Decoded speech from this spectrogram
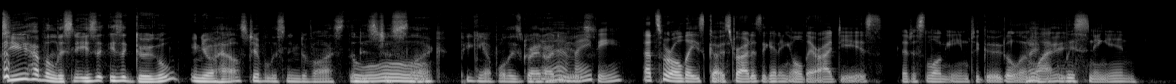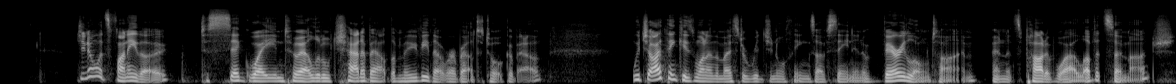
Do you have a listening? Is it is it Google in your house? Do you have a listening device that is just Ooh. like picking up all these great yeah, ideas? maybe. That's where all these ghostwriters are getting all their ideas. They're just logging into Google and like Maybe. listening in. Do you know what's funny though? To segue into our little chat about the movie that we're about to talk about, which I think is one of the most original things I've seen in a very long time. And it's part of why I love it so much.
